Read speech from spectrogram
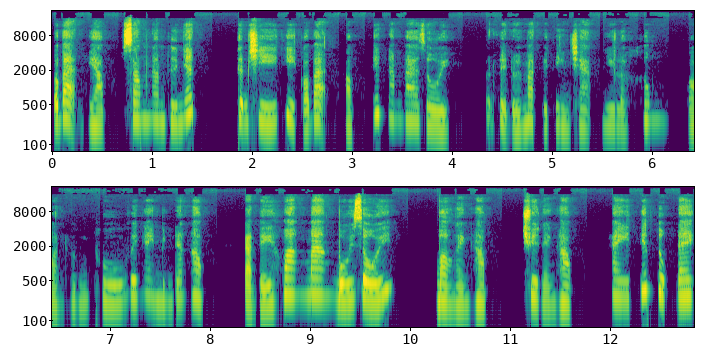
Có bạn thì học xong năm thứ nhất, thậm chí thì có bạn học hết năm ba rồi vẫn phải đối mặt với tình trạng như là không còn hứng thú với ngành mình đang học, cảm thấy hoang mang, bối rối, bỏ ngành học, chuyển ngành học hay tiếp tục đây.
